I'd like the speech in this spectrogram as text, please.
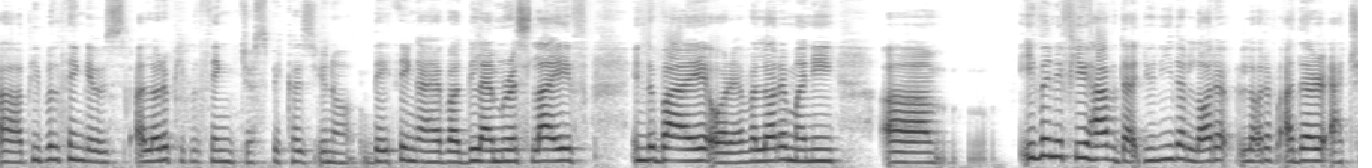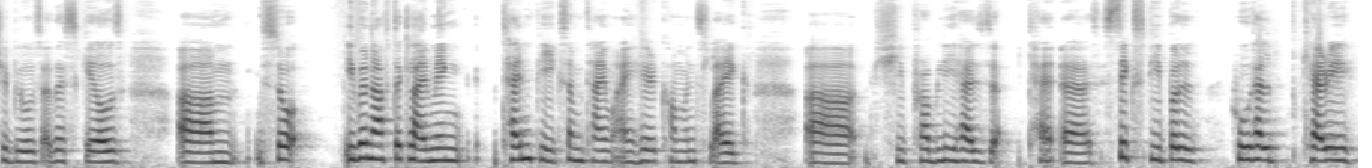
Uh, people think it was a lot of people think just because you know they think i have a glamorous life in dubai or i have a lot of money. Um, even if you have that you need a lot of lot of other attributes other skills. Um, so even after climbing 10 peaks sometime i hear comments like uh, she probably has ten, uh, six people who help carry,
